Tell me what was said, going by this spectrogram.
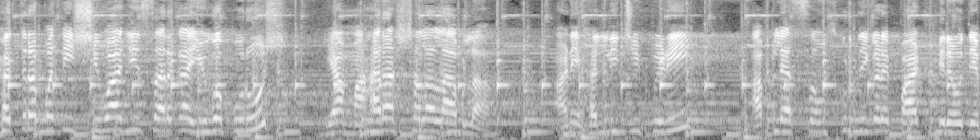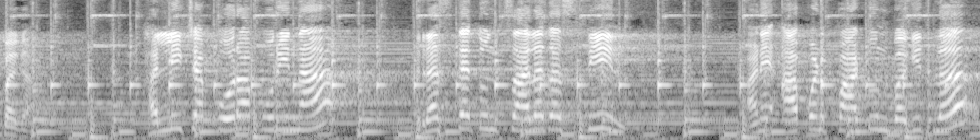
छत्रपती शिवाजी सारखा युगपुरुष या महाराष्ट्राला लाभला. आणि हल्लीची पिढी आपल्या संस्कृतीकडे पाठ फिरवते बघा. हल्लीच्या पोरापोरींना रस्त्यातून चालत असतील आणि आपण पाठून बघितलं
